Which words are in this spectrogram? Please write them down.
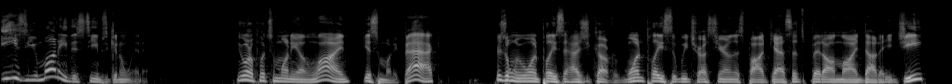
Easy money. This team's gonna win it." You want to put some money on the line, get some money back. There's only one place that has you covered. One place that we trust here on this podcast. That's betonline.ag.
